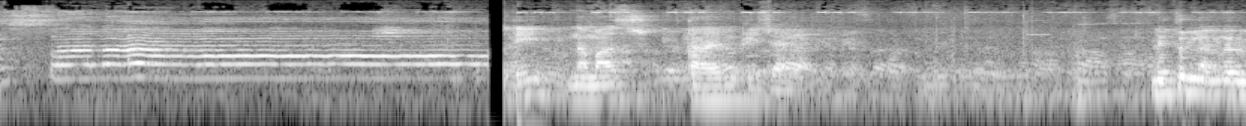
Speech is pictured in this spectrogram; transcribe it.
الصلاة नमाज कायम की जाए మిత్రులందరూ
